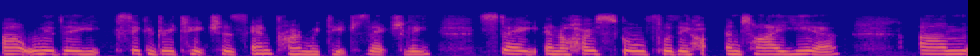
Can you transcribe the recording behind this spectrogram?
uh, where the secondary teachers and primary teachers actually stay in a host school for the entire year. Um,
